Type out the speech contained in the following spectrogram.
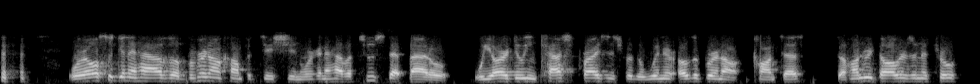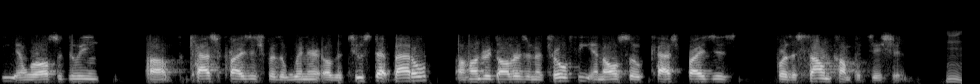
We're also going to have a burnout competition. We're going to have a two-step battle. We are doing cash prizes for the winner of the burnout contest, the $100 in a trophy, and we're also doing uh, cash prizes for the winner of the two-step battle, $100 in a trophy, and also cash prizes for the sound competition. Hmm.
